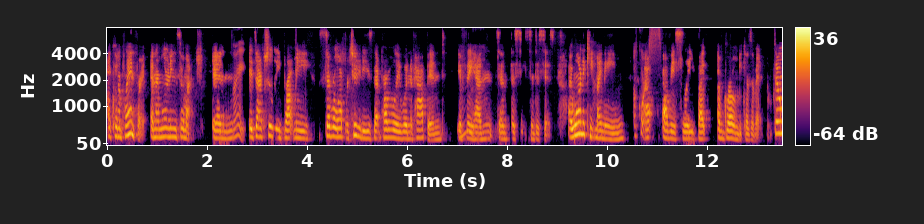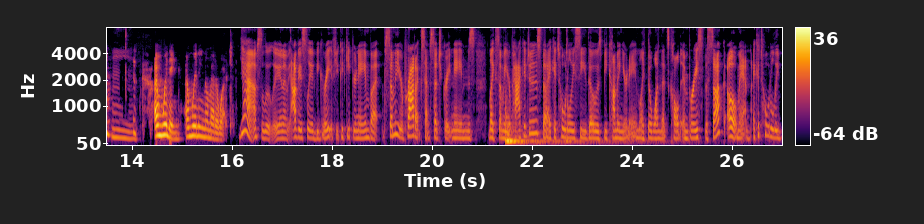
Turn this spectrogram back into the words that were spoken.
I couldn't plan for it, and I'm learning so much, and right. it's actually brought me several opportunities that probably wouldn't have happened if mm. they hadn't sent the cease and desist. I want to keep my name, of course, obviously, but I've grown because of it. So mm. I'm winning. I'm winning no matter what. Yeah, absolutely. And obviously, it'd be great if you could keep your name, but some of your products have such great names, like some of your packages, that I could totally see those becoming your name. Like the one that's called Embrace the Suck. Oh man, I could totally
